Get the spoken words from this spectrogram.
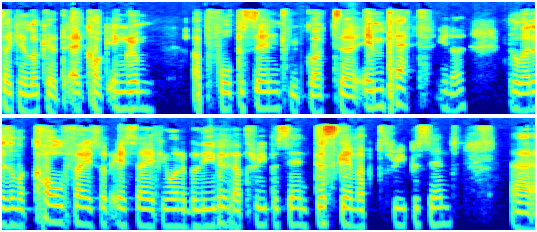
taking a look at Adcock Ingram, up 4%. We've got uh, Impact, you know, the letters on the cold face of SA, if you want to believe it, up 3%. Dis-Chem up 3%. Uh,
